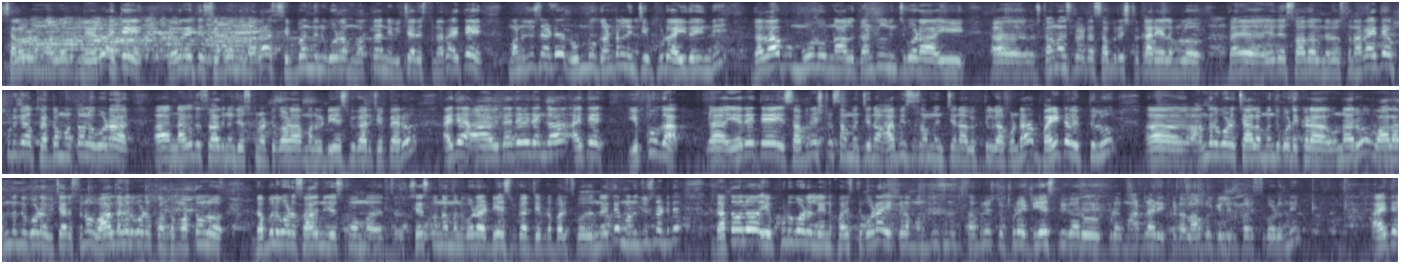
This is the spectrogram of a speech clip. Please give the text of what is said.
సెలవులు ఉన్న వాళ్ళు లేరు. అయితే ఎవరైతే సిబ్బంది ఉన్నారో ఆ సిబ్బందిని కూడా మొత్తాన్ని విచారిస్తున్నారు. అయితే మనం చూసినట్టే రెండు గంటల నుంచి ఇప్పుడు ఐదు అయింది దాదాపు మూడు నాలుగు గంటల నుంచి కూడా ఈ ఆ, సబ్ రిజిస్టర్ కార్యాలయంలో ఏదైతే సోదాలు నిర్వహిస్తున్నారో. అయితే ఇప్పటికే పెద్ద మొత్తంలో కూడా నగదు స్వాధీనం చేసుకున్నట్టు కూడా మనకు డిఎస్పీ గారు చెప్పారు. అయితే ఆ అదేవిధంగా అయితే ఎక్కువగా ఏదైతే సబ్ రిజిస్టర్ సంబంధించిన ఆఫీసు సంబంధించిన వ్యక్తులు కాకుండా బయట వ్యక్తులు అందరూ కూడా చాలా మంది కూడా ఇక్కడ ఉన్నారు. వాళ్ళందరినీ కూడా విచారిస్తున్నాం. వాళ్ళ దగ్గర కూడా కొంత మొత్తంలో డబ్బులు కూడా స్వాధీనం చేసుకో చేసుకున్నామని కూడా డిఎస్పీ గారు చెప్పిన పరిస్థితి ఉంది అయితే మనం చూసినట్టయితే గతంలో ఎప్పుడు కూడా లేని పరిస్థితి కూడా ఇక్కడ మనం చూసినట్టు సబ్ రిజిస్టర్ ఇప్పుడే డిఎస్పీ గారు ఇప్పుడే మాట్లాడి ఇక్కడ లోపలికి వెళ్ళిన పరిస్థితి కూడా ఉంది. అయితే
